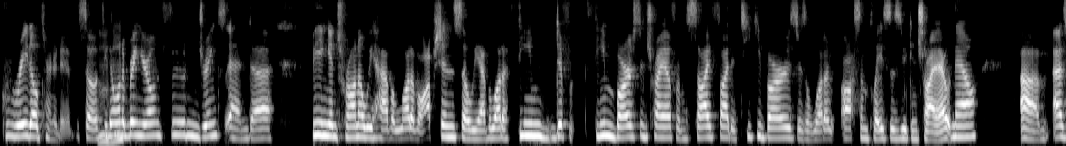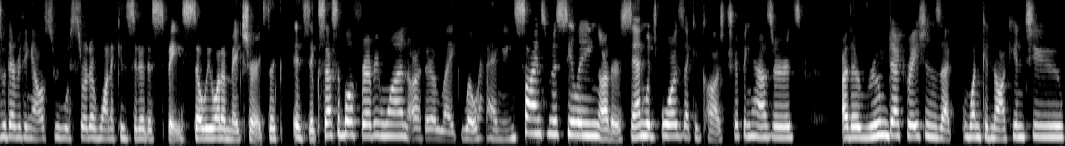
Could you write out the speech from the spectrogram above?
great alternative. So if mm-hmm. you don't mm-hmm. want to bring your own food and drinks and uh, being in Toronto, we have a lot of options. So we have a lot of theme different theme bars to try out from sci-fi to tiki bars. There's a lot of awesome places you can try out now. Um, as with everything else, we will sort of want to consider the space. So we want to make sure it's like it's accessible for everyone. Are there like low hanging signs from the ceiling? Are there sandwich boards that could cause tripping hazards? Are there room decorations that one could knock into?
